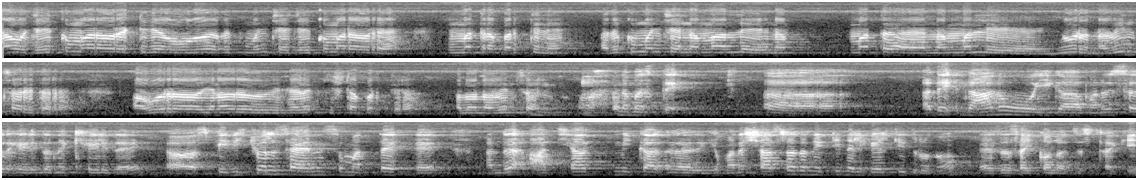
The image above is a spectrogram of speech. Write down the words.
ನಾವು ಜಯಕುಮಾರ್ ಅವರೊಟ್ಟಿಗೆ ಹೋಗೋದಕ್ಕೆ ಮುಂಚೆ, ಜಯಕುಮಾರ್ ಅವರೇ, ನಿಮ್ಮ ಹತ್ರ ಬರ್ತೀನಿ. ಅದಕ್ಕೂ ಮುಂಚೆ ನಮ್ಮಲ್ಲಿ ನಮ್ಮ ನಮ್ಮಲ್ಲಿ ಇವರು ನವೀನ್ ಸರ್ ಇದ್ದಾರೆ ಅವರು ಏನಾದ್ರು ಹೇಳಕ್ ಇಷ್ಟಪಡ್ತೀರಾ? ಹಲೋ, ನವೀನ್ ಸರ್ ನಮಸ್ತೆ. ಅದೇ, ನಾನು ಈಗ ಮನೋಜ್ ಸರ್ ಹೇಳಿದ್ದನ್ನ ಕೇಳಿದೆ. ಸ್ಪಿರಿಚುವಲ್ ಸೈನ್ಸ್ ಮತ್ತೆ, ಅಂದ್ರೆ ಆಧ್ಯಾತ್ಮಿಕ ಮನಃಶಾಸ್ತ್ರದ ನಿಟ್ಟಿನಲ್ಲಿ ಹೇಳ್ತಿದ್ರು ಆಸ್ ಅ ಸೈಕಾಲಜಿಸ್ಟ್ ಆಗಿ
